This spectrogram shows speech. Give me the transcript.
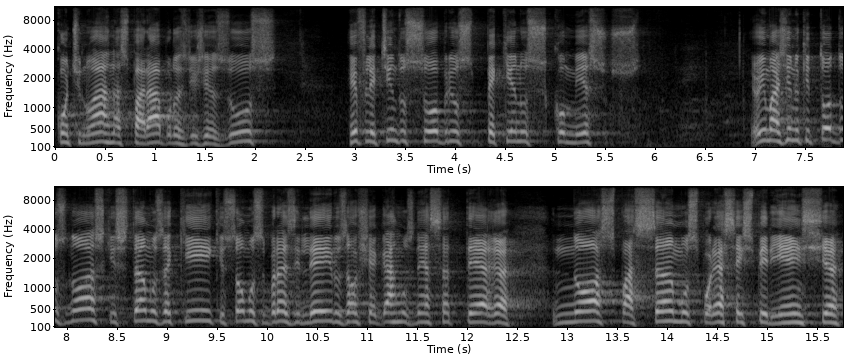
continuar nas parábolas de Jesus, refletindo sobre os pequenos começos. Eu imagino que todos nós que estamos aqui, que somos brasileiros, ao chegarmos nessa terra, nós passamos por essa experiência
